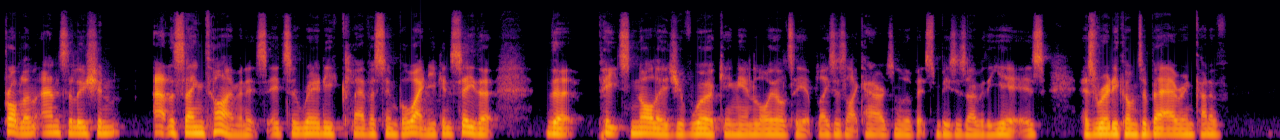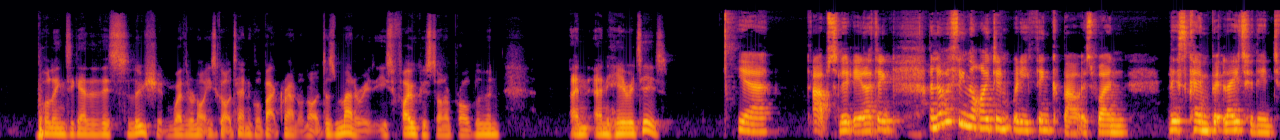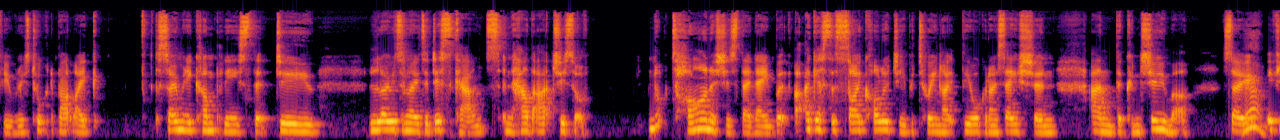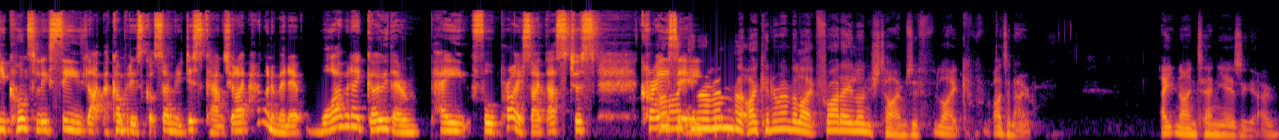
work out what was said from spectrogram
problem and solution at the same time. And it's it's a really clever, simple way. And you can see that that Pete's knowledge of working in loyalty at places like Harrods and other bits and pieces over the years has really come to bear in kind of pulling together this solution. Whether or not he's got a technical background or not, it doesn't matter. He's focused on a problem, and and and here it is. Yeah, absolutely. And I think another thing that I didn't really think about is when this came a bit later in the interview when he's talking about like so many companies that do loads and loads of discounts and how that actually sort of not tarnishes their name, but I guess the psychology between like the organization and the consumer. So yeah. if you constantly see like a company's got so many discounts, you're like, hang on a minute, why would I go there and pay full price? Like that's just crazy. I can remember I can remember like Friday lunchtimes if like, I don't know, eight, nine, ten years ago,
